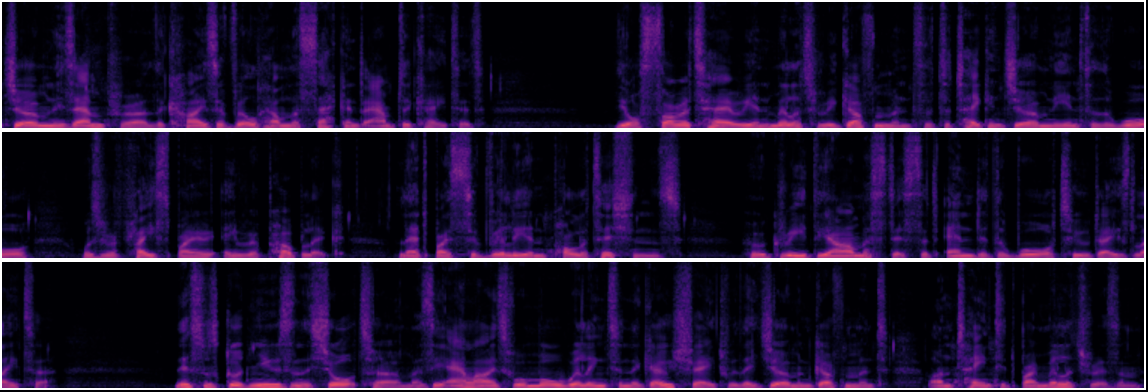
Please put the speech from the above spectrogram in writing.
Germany's emperor, the Kaiser Wilhelm II, abdicated. The authoritarian military government that had taken Germany into the war was replaced by a republic led by civilian politicians who agreed the armistice that ended the war two days later. This was good news in the short term, as the Allies were more willing to negotiate with a German government untainted by militarism,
